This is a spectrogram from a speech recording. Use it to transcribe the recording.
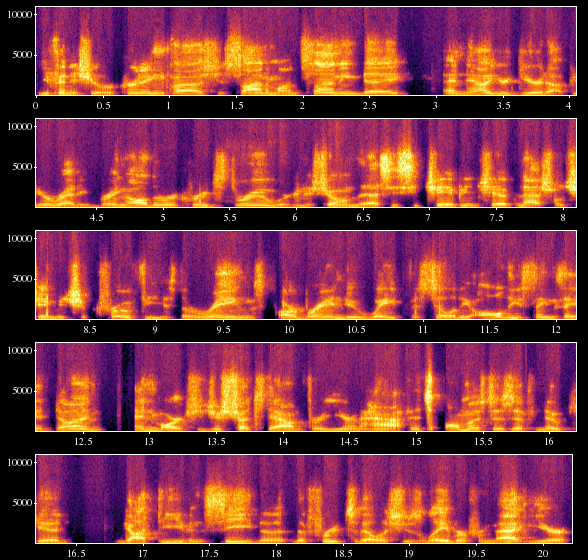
you finish your recruiting class, you sign them on signing day, and now you're geared up. You're ready. Bring all the recruits through. We're going to show them the SEC championship, national championship trophies, the rings, our brand new weight facility, all these things they had done. And March, just shuts down for a year and a half. It's almost as if no kid got to even see the, the fruits of LSU's labor from that year.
